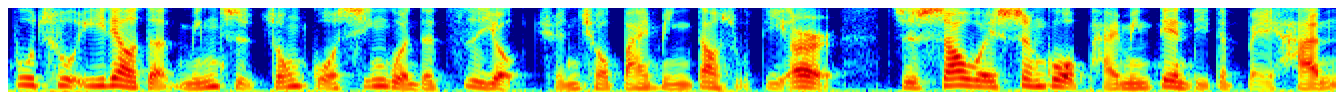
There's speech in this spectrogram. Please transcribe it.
不出意料的明指中国新闻的自由全球排名倒数第二，只稍微胜过排名垫底的北韩。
